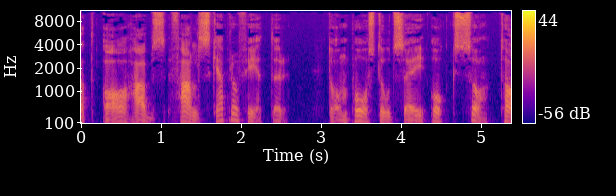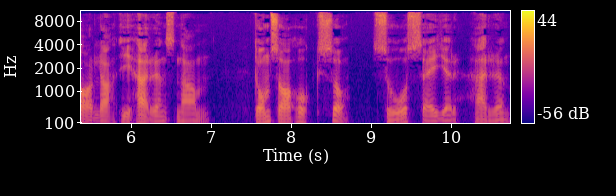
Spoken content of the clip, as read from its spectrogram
att Ahabs falska profeter, de påstod sig också tala i Herrens namn. De sa också, så säger Herren.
